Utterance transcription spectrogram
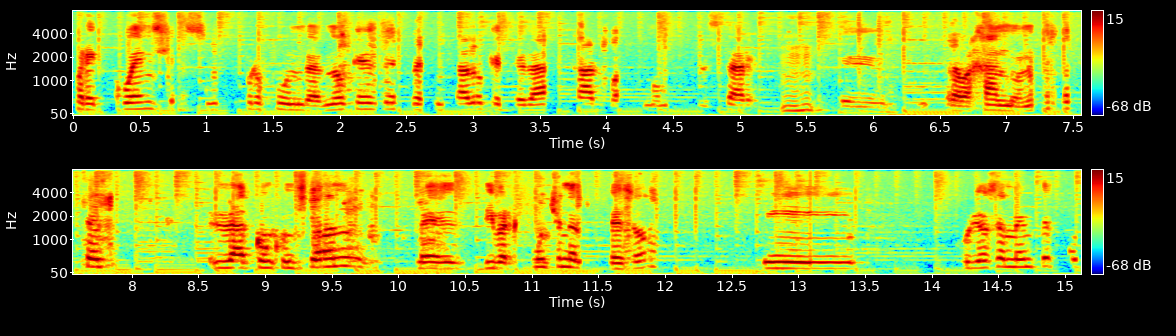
frecuencias profundas, ¿no? Que es el resultado que te da hardware al momento de estar eh, trabajando, ¿no? Entonces, la conjunción me divertí mucho en el proceso y curiosamente fue.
